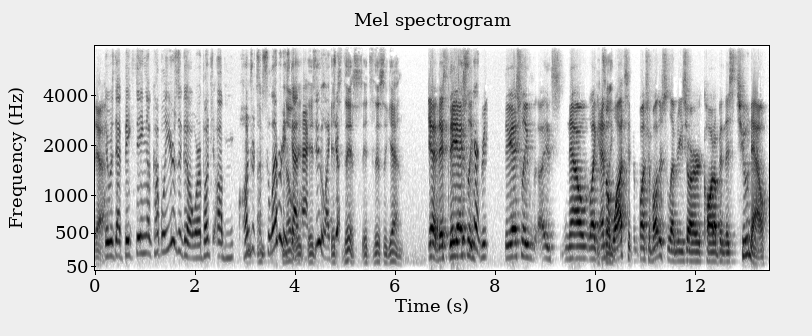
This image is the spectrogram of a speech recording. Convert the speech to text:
yeah. There was that big thing a couple of years ago where a bunch of um, hundreds Um, of celebrities No, got it- hacked it- too. Like it's this, it's this again. Yeah, this they Yes, actually they actually uh, it's now like It's Emma like- Watson, a bunch of other celebrities are caught up in this too now.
